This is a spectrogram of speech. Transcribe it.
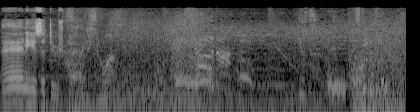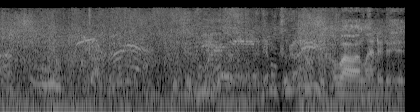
And he's a douchebag. Oh wow, I landed a hit.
